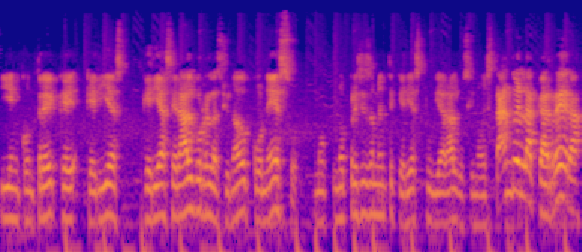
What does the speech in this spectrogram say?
y encontré que quería, quería hacer algo relacionado con eso. No, no precisamente quería estudiar algo, sino estando en la carrera,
